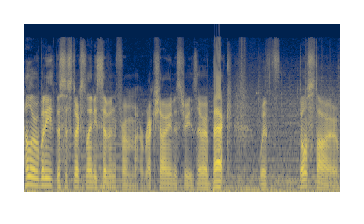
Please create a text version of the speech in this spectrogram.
Hello everybody, this is Threx97 from Reckshire Industries, and we're back with Don't Starve,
